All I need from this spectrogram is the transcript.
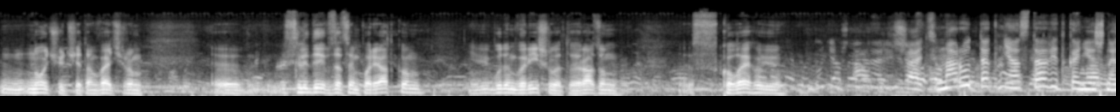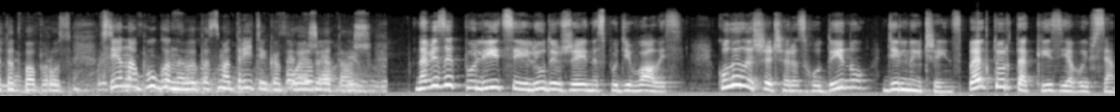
ночі чи там вечором е, слідив за цим порядком. І будемо вирішувати разом з колегою. решать. Народ так не оставит, конечно, этот вопрос. Все напуганы, вы посмотрите, какой ажиотаж. На візит поліції люди вже й не сподівались, коли лише через годину дільничий інспектор таки з'явився.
